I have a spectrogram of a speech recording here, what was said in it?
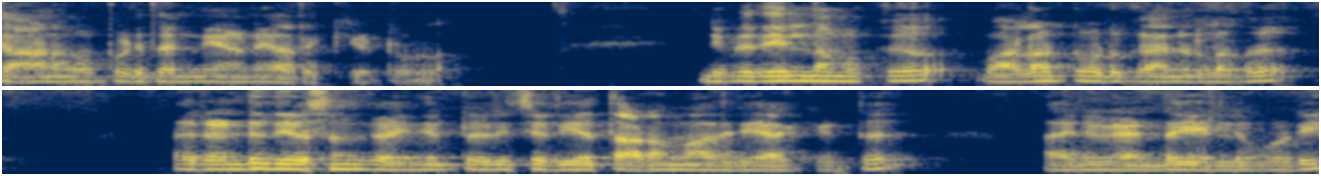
ചാണകപ്പൊടി തന്നെയാണ് ഇറക്കിയിട്ടുള്ളത്. ഇനിയിപ്പോൾ ഇതിൽ നമുക്ക് വളം ഇട്ട് കൊടുക്കാനുള്ളത് രണ്ട് ദിവസം കഴിഞ്ഞിട്ട് ഒരു ചെറിയ തടം മാതിരിയാക്കിയിട്ട് അതിന് വേണ്ട എല്ലുപൊടി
